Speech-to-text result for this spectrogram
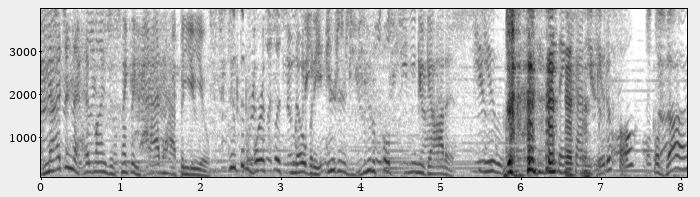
Imagine the headlines if something had happened to you. Stupid, worthless nobody injures beautiful teen goddess. You, you think I'm beautiful? Well, duh.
